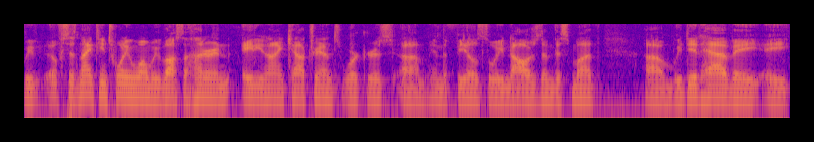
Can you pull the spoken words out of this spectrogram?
We've since 1921 we've lost 189 Caltrans workers um, in the field, so we acknowledge them this month. Um, we did have a, a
